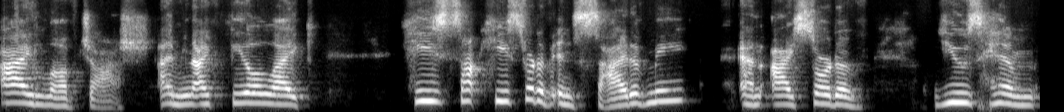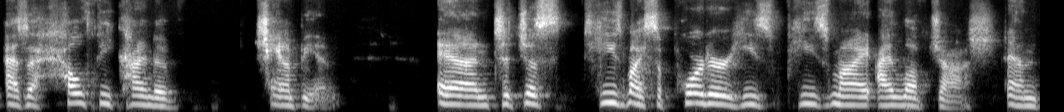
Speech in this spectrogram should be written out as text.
I love Josh. I mean, I feel like he's he's sort of inside of me, and I sort of use him as a healthy kind of champion. And to just he's my supporter. He's he's my i love josh. And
